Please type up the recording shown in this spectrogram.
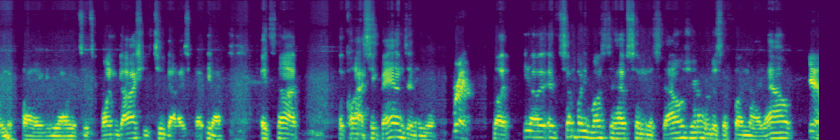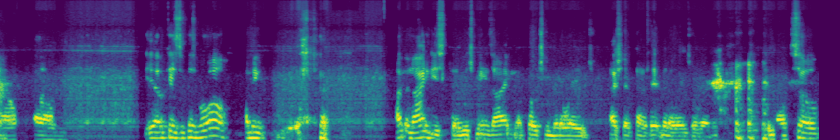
and they're playing. And, you know, it's it's one guy, she's two guys, but you know, it's not the classic bands anymore. Right. But you know, if somebody wants to have some nostalgia or just a fun night out, Yeah. you know, um, you know, because because we're all, I mean, I'm a '90s kid, which means I'm approaching middle age. Actually, I've kind of hit middle age already. you know? So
